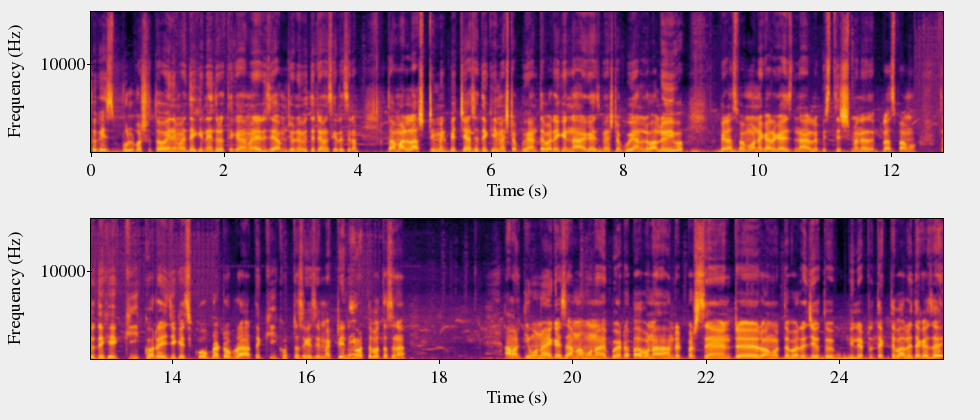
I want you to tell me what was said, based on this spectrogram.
তো গেস ভুলবশত এনিমে দেখি নাই, দূর থেকে আমি যে আমি জোনের ভিতরে ড্যামেজ খেটেছিলাম। তো আমার লাস্ট টিমের বেঁচে আছে, দেখি ম্যাচটা ভুয়ে আনতে পারে কি না আর গাইজ ম্যাচটা ভুয়ে আনলে ভালোই হইব। প্লাস পামো অনেক, আর গাইজ না হলে বিশ ত্রিশ মানে প্লাস পামো। তো দেখি কি করে এই যে গেছে কোবরা টোবরা হাতে কী করতেছে গেছে একটা এনেই মারতে পারতেছে না। আমার কি মনে হয় গেছে আমরা মনে হয় বইটা পাবো না। হান্ড্রেড পার্সেন্ট রং হতে পারে। যেহেতু প্লেয়ারটা দেখতে ভালোই দেখা যায়।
